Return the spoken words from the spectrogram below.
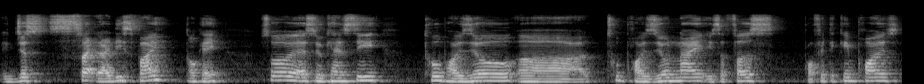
It just slide like this by okay? So as you can see 2.0 uh 2.09 is the first profit taking point.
